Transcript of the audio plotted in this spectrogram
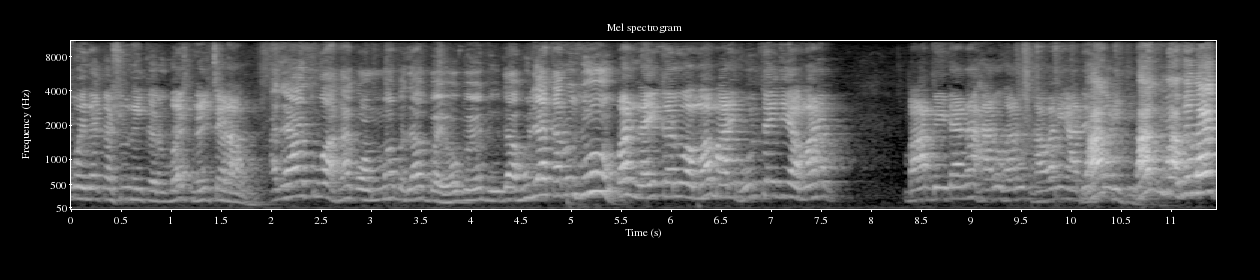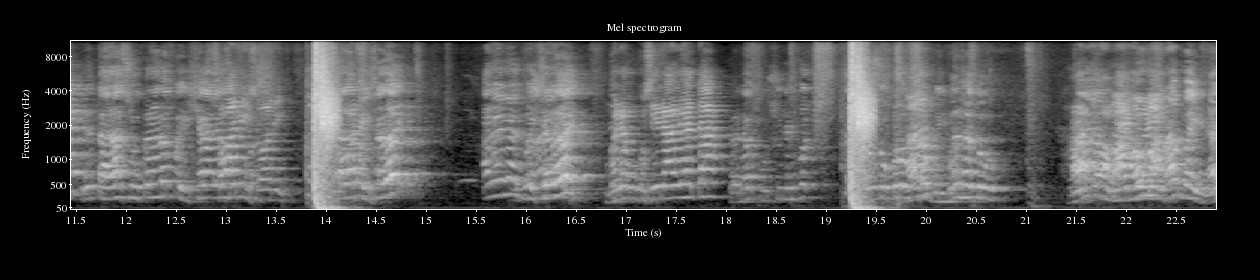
કોઈને કશું નહીં કરું. બસ નહીં ચડાવું. અલ્યા તું આખા ગામમાં બધા ભયો ભયો દૂધા હુલ્યા કરું છું? પણ નહીં કરું આમાં. મારી ભૂલ થઈ ગઈ. અમારે બા બેટાના હારું હારું ખાવાની આદત પડી હતી માફી તારા છોકરાના પૈસા. સોરી સોરી તારા પૈસા લઈ અરે પૈસા લઈ મને પૂછી ના લેતા? તને પૂછ્યું નહીં પણ છોકરો મારો ભાઈબંધ હતો. હા તો અમારી મારો જોડે- મારા ભાઈને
